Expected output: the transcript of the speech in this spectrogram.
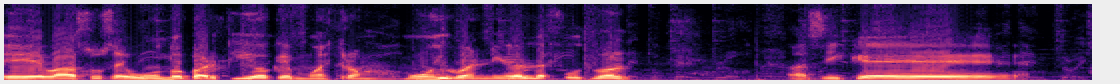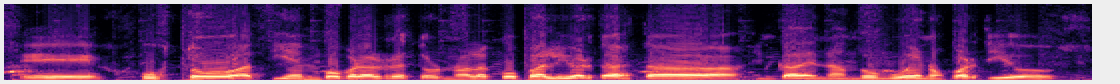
eh, va a su segundo partido que muestra un muy buen nivel de fútbol. Así que eh, justo a tiempo para el retorno a la Copa Libertad está encadenando buenos partidos,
